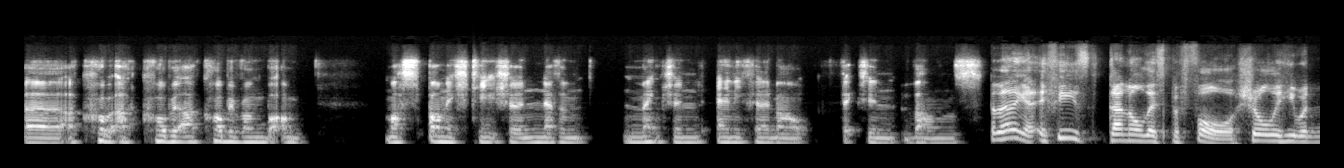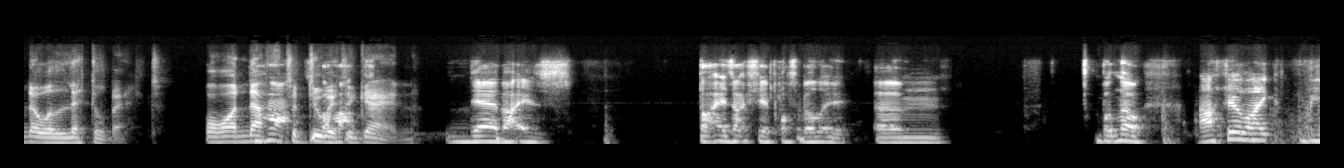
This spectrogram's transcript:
Uh, I could I could be I could be wrong, but i my Spanish teacher never mentioned anything about fixing vans. But then again, if he's done all this before, surely he would know a little bit, or enough to do perhaps. it again. Yeah, that is that is actually a possibility. Um, but no, I feel like we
